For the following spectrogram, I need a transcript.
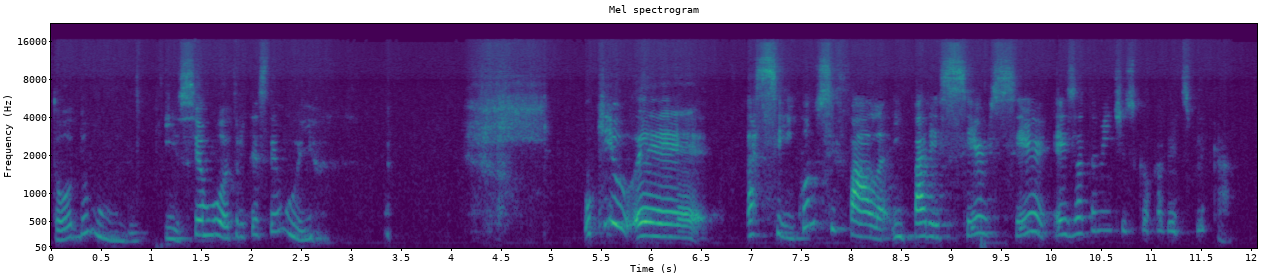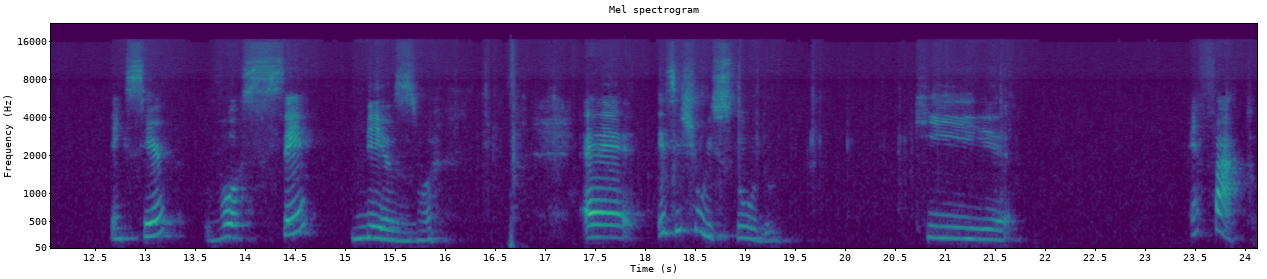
todo mundo. Isso é um outro testemunho. O que é, assim, quando se fala em parecer ser, é exatamente isso que eu acabei de explicar. Tem que ser você mesmo. É, existe um estudo que é fato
